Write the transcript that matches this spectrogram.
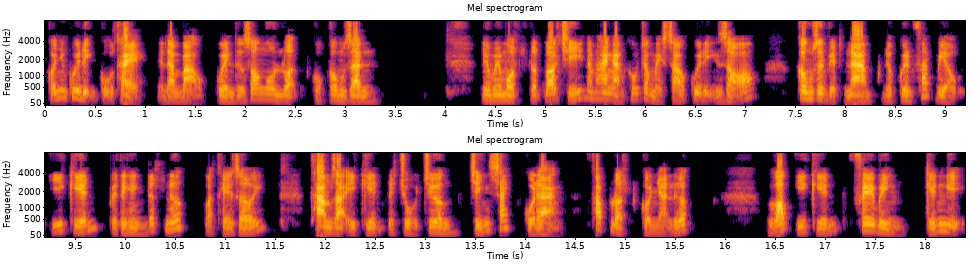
có những quy định cụ thể để đảm bảo quyền tự do ngôn luận của công dân. Điều 11 luật báo chí năm 2016 quy định rõ công dân Việt Nam được quyền phát biểu ý kiến về tình hình đất nước và thế giới, tham gia ý kiến về chủ trương, chính sách của Đảng, pháp luật của nhà nước, góp ý kiến, phê bình, kiến nghị,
